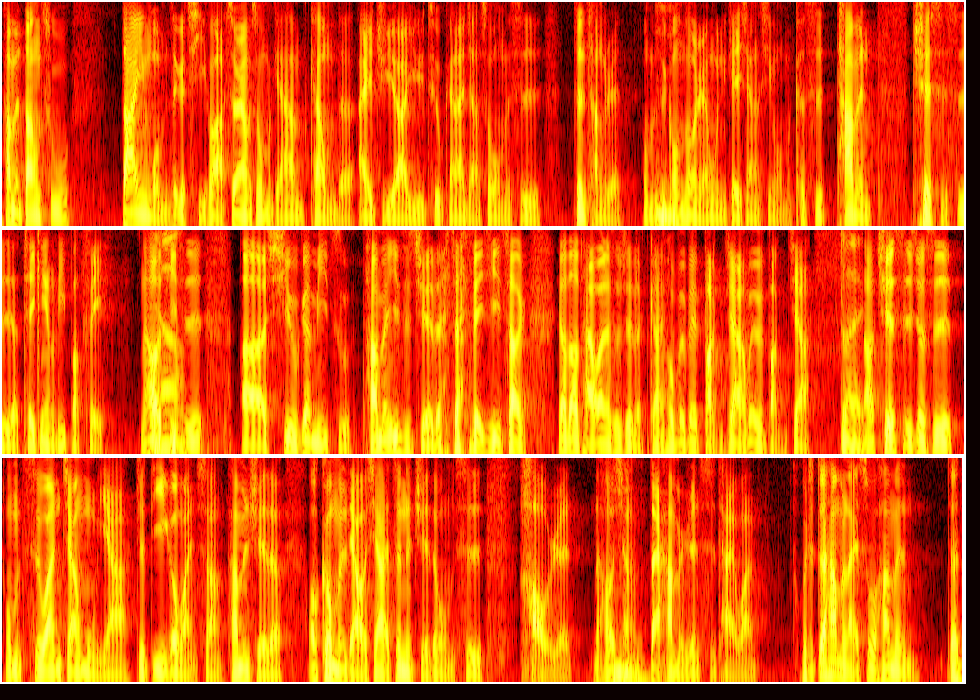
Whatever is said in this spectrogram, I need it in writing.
他们当初答应我们这个企划，虽然说我们给他们看我们的 IG 啊、YouTube，跟他讲说我们是正常人，我们是公众人物，你可以相信我们。可是他们确实是 taking a leap of faith。然后其实呃，Shu 跟米祖他们一直觉得在飞机上要到台湾的时候，觉得，看会不会被绑架，会不会被绑架？对。然，后确实就是我们吃完姜母鸭，就第一个晚上，他们觉得哦，跟我们聊下来，真的觉得我们是好人，然后想带他们认识台湾。我觉得对他们来说，他们呃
